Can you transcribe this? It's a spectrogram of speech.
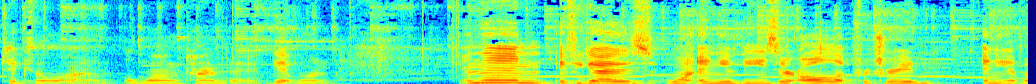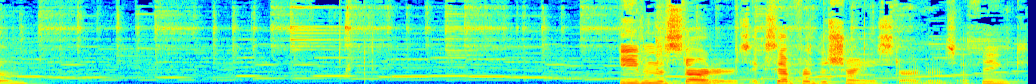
takes a long, a long time to get one. And then, if you guys want any of these, they're all up for trade. Any of them. Even the starters, except for the shiny starters, I think.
